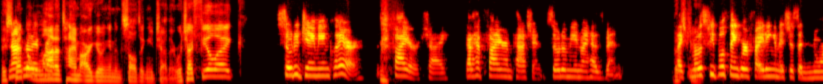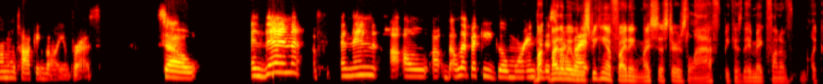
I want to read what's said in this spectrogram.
They spent really a lot across- of time arguing and insulting each other, which I feel like So did Jamie and Claire. Fire, shy. Gotta have fire and passion. So do me and my husband. That's like true. most people think we're fighting, and it's just a normal talking volume for us. So, and then, and then I'll I'll, I'll let Becky go more into By, this. by the one, way, when you're speaking of fighting, my sisters laugh because they make fun of like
